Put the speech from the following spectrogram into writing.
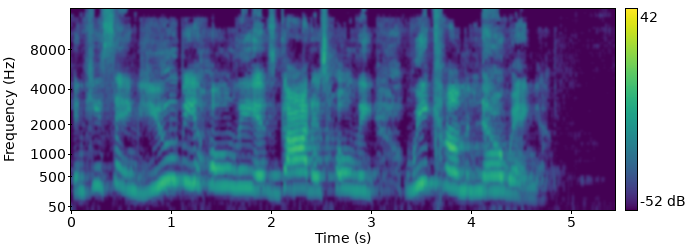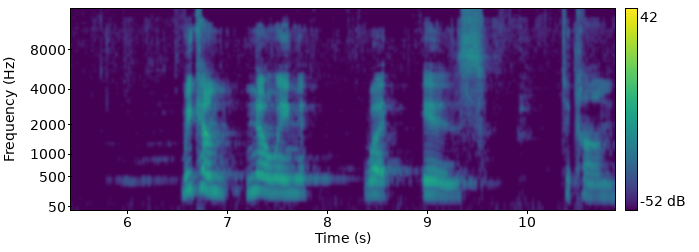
and he's saying, You be holy as God is holy. We come knowing. We come knowing what is to come.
